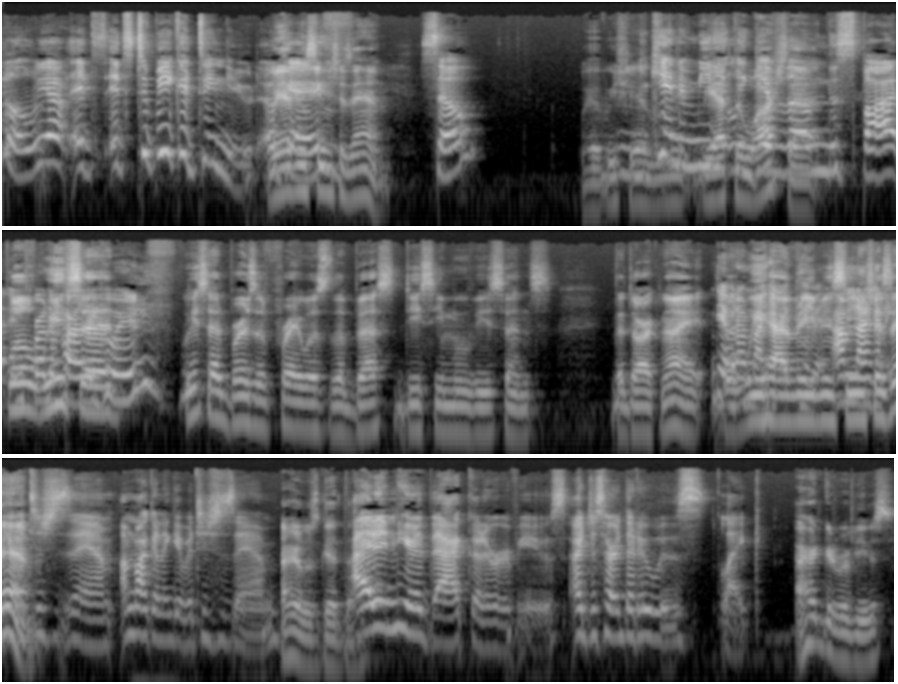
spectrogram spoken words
title? We have it's it's to be continued. Okay. We haven't seen Shazam. so We, we should. you can't we- we immediately watch give that. them the spot Well, in front of we Harley said- Quinn. We said Birds of Prey was the best DC movie since The Dark Knight, Yeah, but, but, we haven't even seen Shazam. give it to Shazam. I'm not gonna give it to Shazam. I heard it was good though. I didn't hear that good of reviews. I just heard that it was like I heard good reviews.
